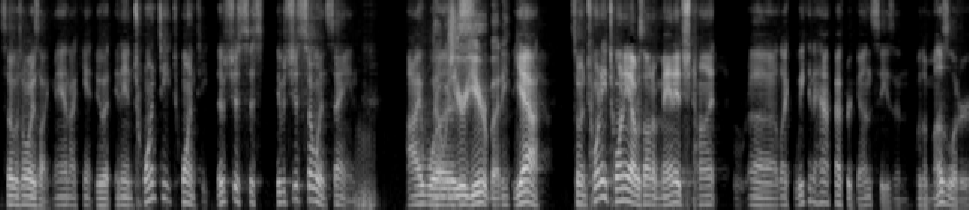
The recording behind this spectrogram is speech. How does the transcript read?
so it was always like, man, I can't do it. And in 2020, it was just, just it was just so insane. I was That was your year, buddy. yeah. So in 2020, I was on a managed hunt, uh, like a week and a half after gun season with a muzzleloader,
